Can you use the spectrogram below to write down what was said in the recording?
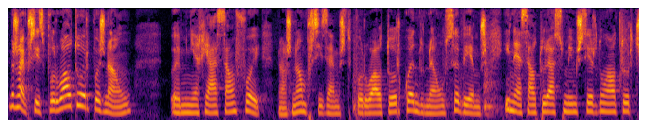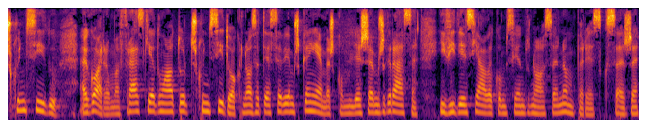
mas não é preciso pôr o autor, pois não a minha reação foi: nós não precisamos de pôr o autor quando não o sabemos, e nessa altura assumimos ser de um autor desconhecido. Agora, uma frase que é de um autor desconhecido, ou que nós até sabemos quem é, mas como lhe achamos graça, evidenciá-la como sendo nossa, não me parece que seja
